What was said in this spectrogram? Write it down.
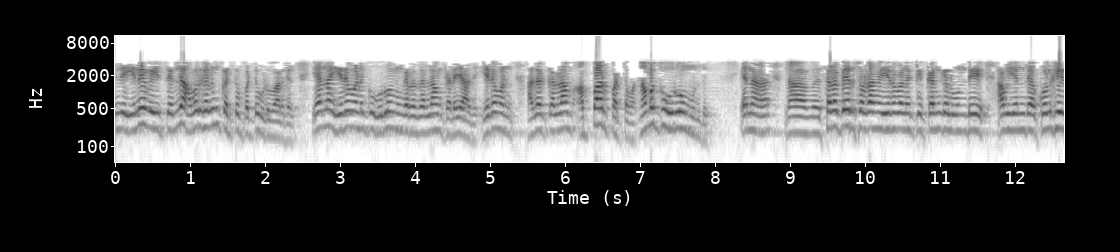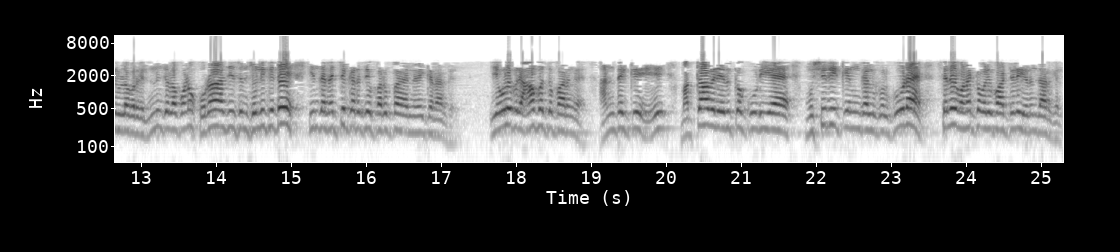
இந்த இணை வைத்தல் அவர்களும் கட்டுப்பட்டு விடுவார்கள். ஏன்னா இறைவனுக்கு உருவம்ங்கிறதெல்லாம் கிடையாது. இறைவன் அதற்கெல்லாம் அப்பாற்பட்டவன். நமக்கு உருவம் உண்டு. ஏன்னா நான் சில பேர் சொல்றாங்க இறைவனுக்கு கண்கள் உண்டு அவ என்ற கொள்கையில் உள்ளவர்கள். இன்னும் சொல்ல போனா குரான் ஹதீஸ்னு சொல்லிக்கிட்டே இந்த நச்சுக்கருத்தை பருப்ப நினைக்கிறார்கள். எவ்வளவு பெரிய ஆபத்து பாருங்க. அன்றைக்கு மக்காவில் இருக்கக்கூடிய முஷிரிக்கின்கள் கூட சிலை வணக்க வழிபாட்டில் இருந்தார்கள்.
